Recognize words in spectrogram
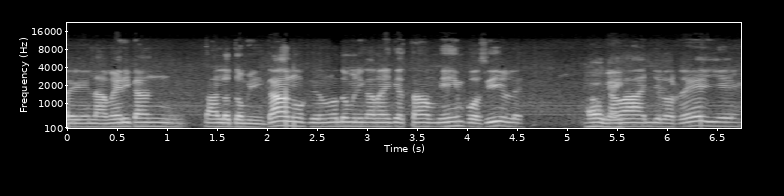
uh, En la American estaban los dominicanos, que unos dominicanos ahí que estaban bien imposibles. Estaba Angelo Reyes.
